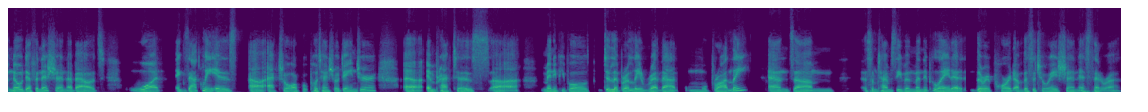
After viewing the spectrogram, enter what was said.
no definition about what exactly is uh, actual or potential danger. Uh, in practice, uh, many people deliberately read that more broadly and um, sometimes even manipulated the report of the situation, etc.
